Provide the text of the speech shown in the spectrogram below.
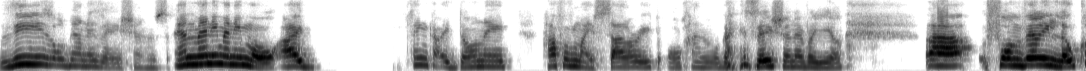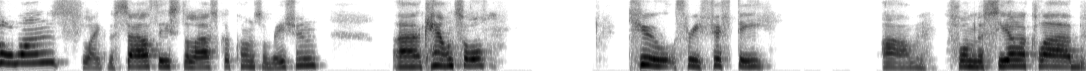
these organizations and many, many more. I think I donate half of my salary to all kinds of organization every year. Uh, from very local ones, like the Southeast Alaska Conservation uh, Council, to 350, um, from the Sierra Club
